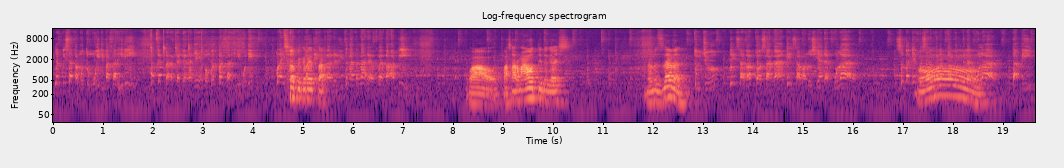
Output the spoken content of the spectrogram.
yang bisa kamu temui di pasar ini. Bukan barang dagangannya yang membuat pasar ini unik, melainkan tempat kereta. yang berada di tengah-tengah rel kereta api. Wow, pasar maut itu guys. Number 7. 7. Desa Bangko Sanga, desa manusia dan ular. Sebagian besar Oh. orang takut dengan ular, tapi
